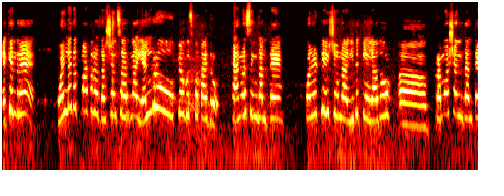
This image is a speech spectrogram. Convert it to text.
ಯಾಕೆಂದ್ರೆ ಒಳ್ಳೇದಕ್ ಮಾತ್ರ ದರ್ಶನ್ ಸರ್ನ ಎಲ್ಲರೂ ಉಪಯೋಗಿಸ್ಕೊತಾ ಇದ್ರು. ಕ್ಯಾನ್ವಸಿಂಗ್ ಅಂತೆ ಪೊಲಿಟಿಷಿಯನ್ ಇದಕ್ಕೆ ಯಾವುದು ಪ್ರಮೋಷನ್ ಗಂತೆ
